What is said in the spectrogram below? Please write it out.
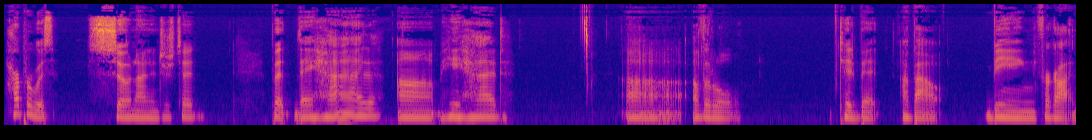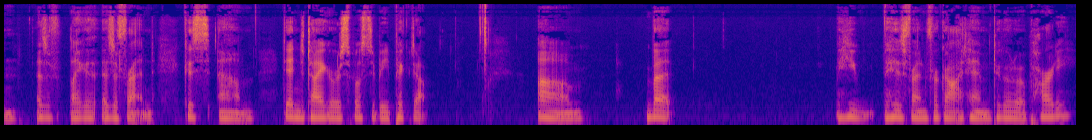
Harper was so not interested, but they had, um, he had uh, a little tidbit about being forgotten as a, like as a friend because um, Daniel Tiger was supposed to be picked up, um, but he his friend forgot him to go to a party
